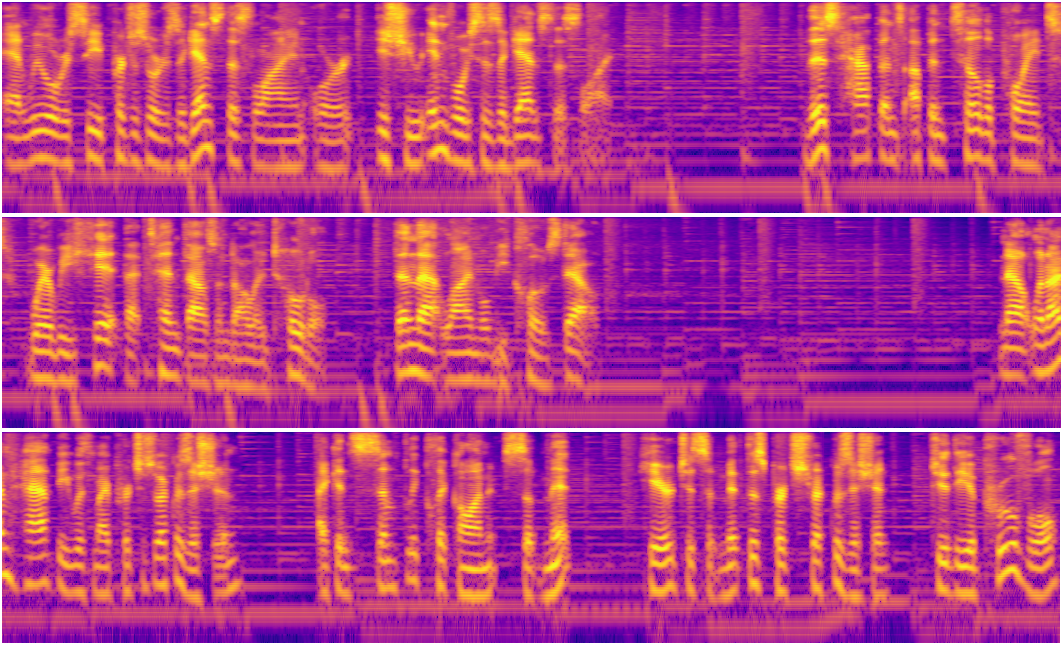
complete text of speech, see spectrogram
and we will receive purchase orders against this line or issue invoices against this line. This happens up until the point where we hit that $10,000 total. Then that line will be closed out. Now, when I'm happy with my purchase requisition, I can simply click on submit here to submit this purchase requisition to the approval,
